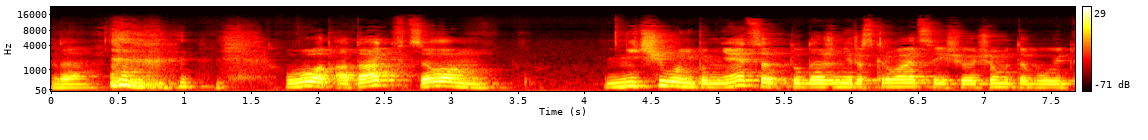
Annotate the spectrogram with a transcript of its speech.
да. Вот, а так в целом ничего не поменяется, тут даже не раскрывается еще о чем это будет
